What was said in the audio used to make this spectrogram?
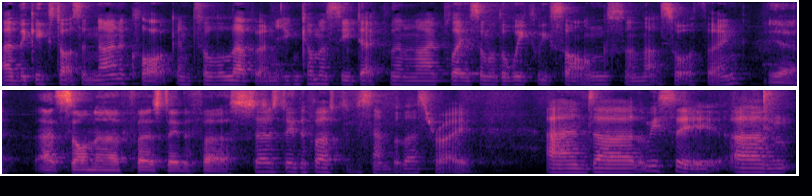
and the gig starts at 9 o'clock until 11. You can come and see Declan and I play some of the weekly songs and that sort of thing. Yeah, that's on uh, Thursday the first. Thursday, the 1st of December, that's right. And uh, let me see. Um,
